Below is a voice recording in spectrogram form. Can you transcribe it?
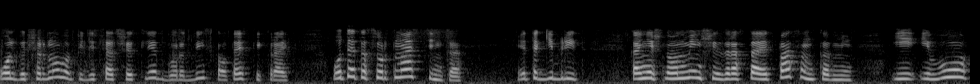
Ольга Чернова, 56 лет, город Бийск, Алтайский край. Вот это сорт Настенька, это гибрид. Конечно, он меньше израстает пасынками, и его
